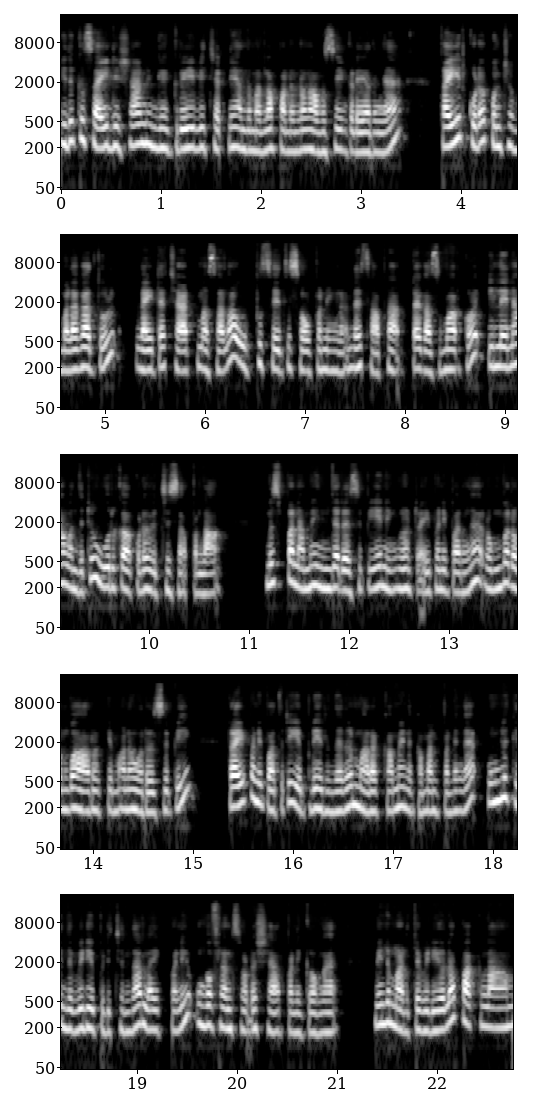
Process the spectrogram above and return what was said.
இதுக்கு சைட் டிஷ்ஷாக நீங்கள் கிரேவி சட்னி அந்த மாதிரிலாம் பண்ணணும்னு அவசியம் கிடையாதுங்க. தயிர் கூட கொஞ்சம் மிளகாத்தூள் லைட்டாக சாட் மசாலா உப்பு சேர்த்து சர்வ் பண்ணிங்கனாலே சாப்பிட அட்டகாசமாக இருக்கும். இல்லைன்னா வந்துட்டு ஊறுக்காய் கூட வச்சு சாப்பிட்லாம். மிஸ் பண்ணாமல் இந்த ரெசிபியை நீங்களும் ட்ரை பண்ணி பாருங்கள் ரொம்ப ரொம்ப ஆரோக்கியமான ஒரு ரெசிபி. ட்ரை பண்ணி பார்த்துட்டு எப்படி இருந்தது மறக்காமல் எனக்கு கமெண்ட் பண்ணுங்கள் உங்களுக்கு இந்த வீடியோ பிடிச்சிருந்தால் லைக் பண்ணி உங்கள் ஃப்ரெண்ட்ஸோட ஷேர் பண்ணிக்கோங்க. மீண்டும் அடுத்த வீடியோவில் பார்க்கலாம்.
